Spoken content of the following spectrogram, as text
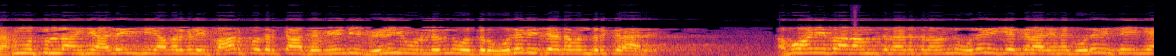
ரஹமத்துல்லாஹி அலைஹி அவர்களை பார்ப்பதற்காக வேண்டி வெளியூர்ல இருந்து ஒருத்தர் உதவி தேட வந்திருக்கிறாரு. அபு ஹனீஃபா ராமத்துல இடத்துல வந்து உதவி கேட்கிறாரு எனக்கு உதவி செய்யுங்க.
